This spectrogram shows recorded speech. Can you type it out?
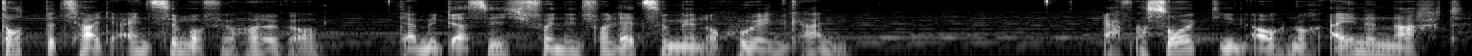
Dort bezahlt er ein Zimmer für Holger, damit er sich von den Verletzungen erholen kann. Er versorgt ihn auch noch eine Nacht,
